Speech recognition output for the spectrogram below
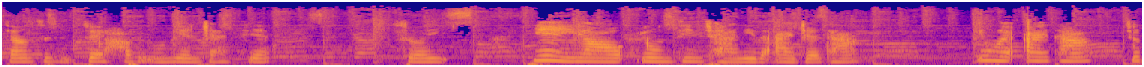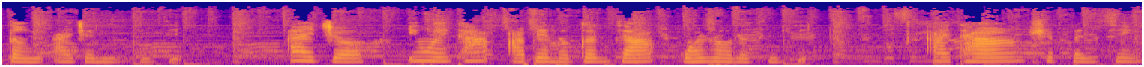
将自己最好的一面展现。所以，你也要用尽全力的爱着他，因为爱他就等于爱着你自己，爱着因为他而变得更加温柔的自己。爱他是本性，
